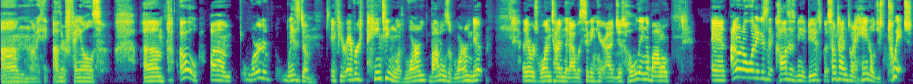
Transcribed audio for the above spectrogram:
Um, let me think. Other fails. Um, oh, um, word of wisdom. If you're ever painting with warm bottles of warm dip, there was one time that I was sitting here, I just holding a bottle, and I don't know what it is that causes me to do this, but sometimes my hand will just twitch.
